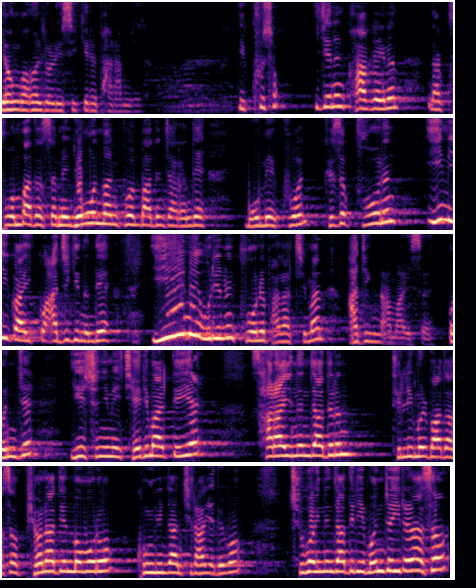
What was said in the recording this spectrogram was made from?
영광을 돌릴 수 있기를 바랍니다. 이 구속, 이제는 과거에는 나 구원받았으면 영혼만 구원받은 줄 알았는데 몸의 구원? 그래서 구원은 의미가 있고 아직 있는데 이미 우리는 구원을 받았지만 아직 남아 있어요. 언제? 예수님이 재림할 때에 살아 있는 자들은 들림을 받아서 변화된 몸으로 공균잔치를 하게 되고 죽어 있는 자들이 먼저 일어나서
